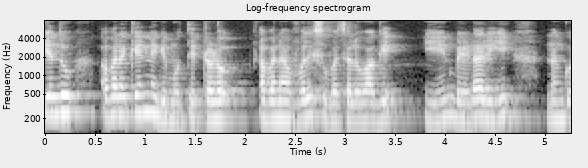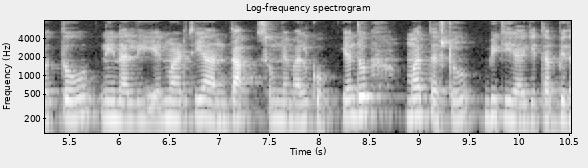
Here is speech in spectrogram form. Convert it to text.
ಎಂದು ಅವನ ಕೆನ್ನೆಗೆ ಮುತ್ತಿಟ್ಟಳು. ಅವನ ಒಲಿಸುವ ಸಲುವಾಗಿ, ಏನು ಬೇಡ ರೀ ನಂಗೆ ಗೊತ್ತು ನೀನಲ್ಲಿ ಏನು ಮಾಡ್ತೀಯಾ ಅಂತ ಸುಮ್ಮನೆ ಮಲ್ಕು ಎಂದು ಮತ್ತಷ್ಟು ಬಿಗಿಯಾಗಿ ತಬ್ಬಿದ.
